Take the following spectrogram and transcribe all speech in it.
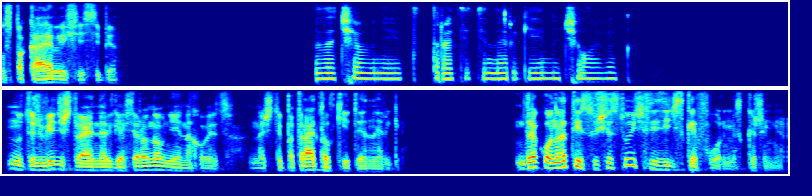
успокаивающей себе? Зачем мне это тратить энергии на человека? Ну, ты же видишь, твоя энергия все равно в ней находится. Значит, ты потратил какие-то энергии. Дракон, а ты существуешь в физической форме, скажи мне?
